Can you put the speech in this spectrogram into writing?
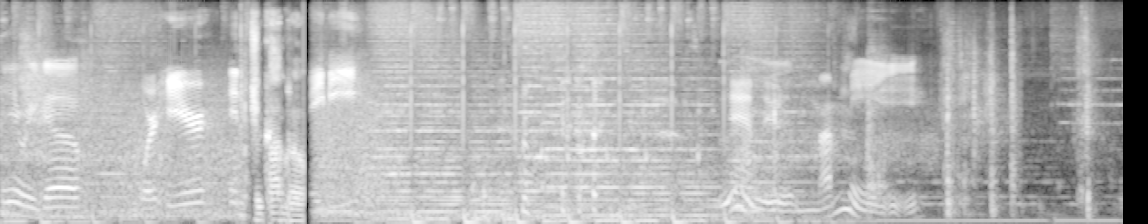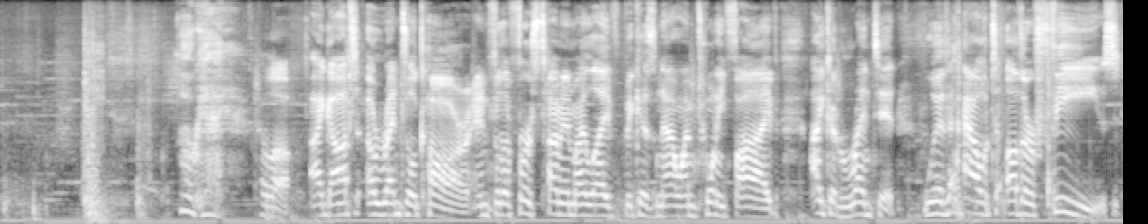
Here we go. We're here in Chicago. baby. Damn, dude. Mommy. Okay. Hello. I got a rental car, and for the first time in my life, because now I'm 25, I could rent it without other fees.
